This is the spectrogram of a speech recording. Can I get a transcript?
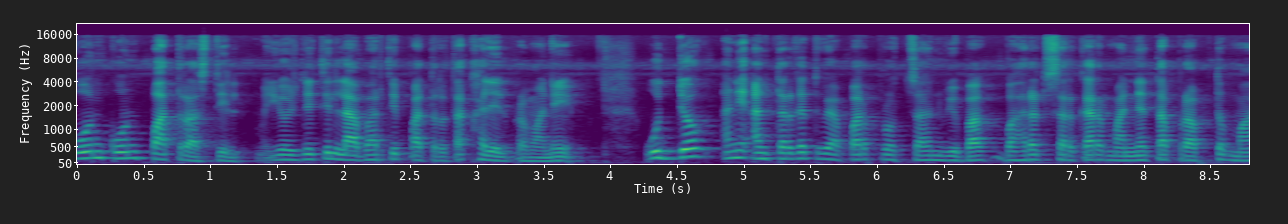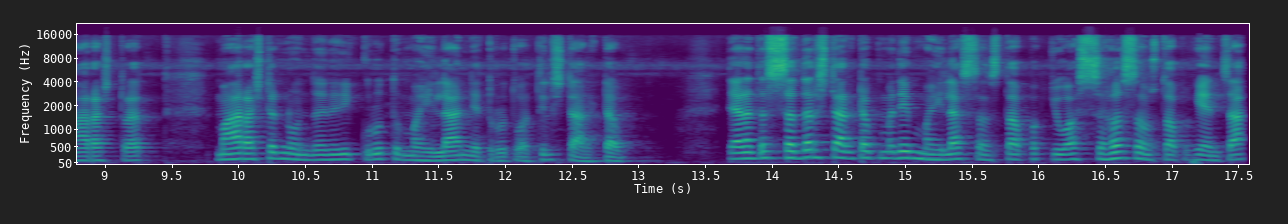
कोण कोण पात्र असतील? योजनेतील लाभार्थी पात्रता खालीलप्रमाणे. उद्योग आणि अंतर्गत व्यापार प्रोत्साहन विभाग भारत सरकार मान्यताप्राप्त महाराष्ट्रात महाराष्ट्र नोंदणीकृत महिला नेतृत्वातील स्टार्टअप. त्यानंतर सदर स्टार्टअपमध्ये महिला संस्थापक किंवा सहसंस्थापक यांचा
